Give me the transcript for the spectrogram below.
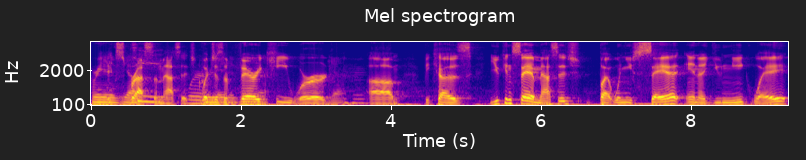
creative express Key the message, word. which is a very yeah. key word. yeah Um, because you can say a message, but when you say it in a unique way,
